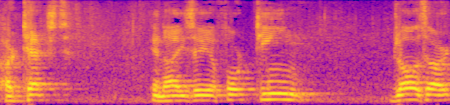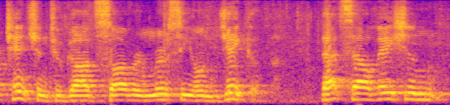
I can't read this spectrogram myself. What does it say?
Our text in Isaiah 14 draws our attention to God's sovereign mercy on Jacob. That salvation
